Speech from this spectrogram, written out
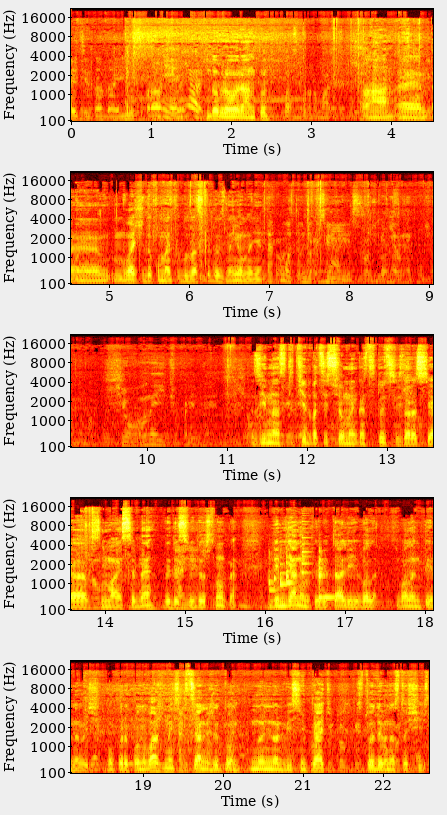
планшете тогда и не спрашивайте. Доброго ранку. Ага, е, е, ваші документи, будь ласка, до ознайомлення. Так вот, у них все есть. Чего? Вони іншу перевіряють. Згідно статті 27 Конституції, зараз я знімаю себе, видасть відеоосновка. Дем'яненко Віталій Вал- Валентинович. Оперуповноважений спеціальний жетон 0085 196.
